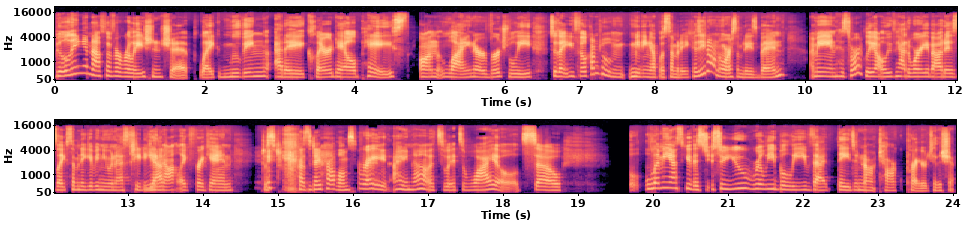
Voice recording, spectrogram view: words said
building enough of a relationship, like moving at a Claredale pace online or virtually, so that you feel comfortable meeting up with somebody because you don't know where somebody's been. I mean, historically, all we've had to worry about is like somebody giving you an STD, Yep. not like freaking Just present day problems. Right. I know. It's it's wild. So let me ask you this. So you really believe that they did not talk prior to the show?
